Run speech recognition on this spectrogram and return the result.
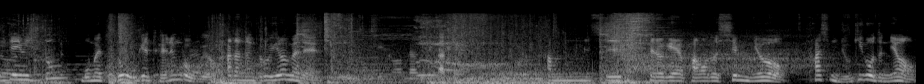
이 데미지도 몸에 들어오게 되는 거고요. 카단장으로 이러면은 30 체력의 방어도 16, 46이거든요.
